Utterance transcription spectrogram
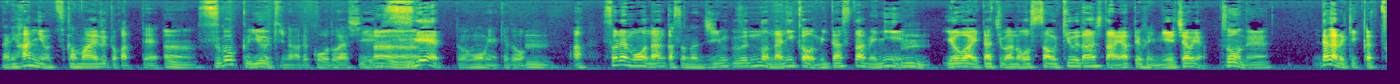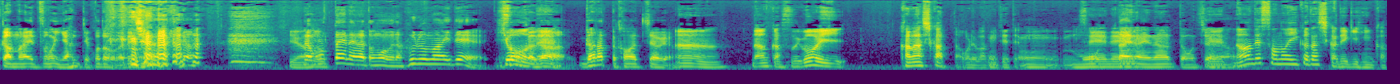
何犯人を捕まえるとかってうん。すごく勇気のある行動やし、んうん。すげえと思うんやけど、うん。あそれもなんかその自分の何かを満たすために、うん。弱い立場のおっさんを糾弾したんやっていうふうに見えちゃうやん。そうね。だから結果捕まえ損やんっていう言葉が出ちゃう いやらもったいないなと思うな振る舞いで評価がガラッと変わっちゃうやん。うん。なんかすごい悲しかった俺は見てて、うん、もったいないなって思っちゃうえななんでその言い方しかできひんかっ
